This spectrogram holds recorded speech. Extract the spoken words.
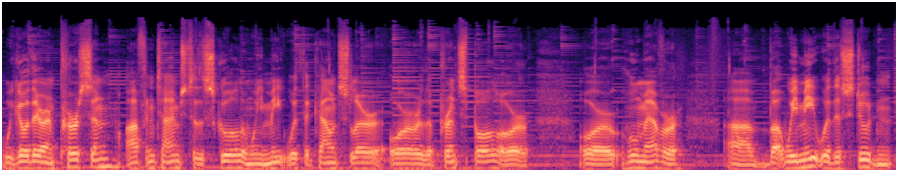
we go there in person, oftentimes to the school, and we meet with the counselor or the principal or, or whomever. Uh, but we meet with the student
